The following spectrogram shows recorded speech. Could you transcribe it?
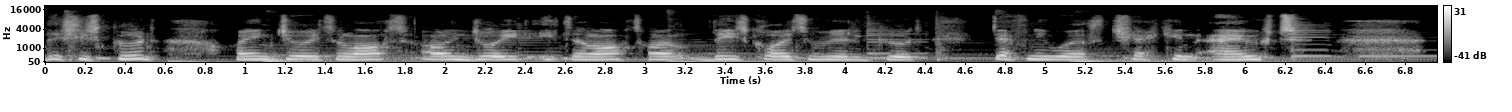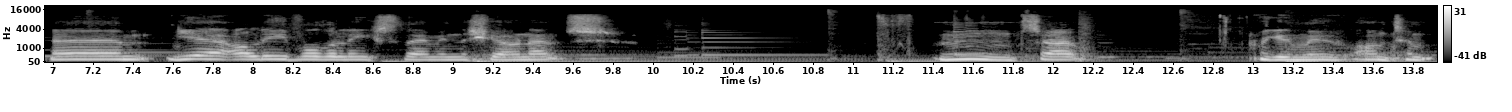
This is good. I enjoy it a lot. I enjoyed it a lot. I, these guys are really good. Definitely worth checking out. Um, yeah, I'll leave all the links to them in the show notes. Mm, so we're going to move on to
